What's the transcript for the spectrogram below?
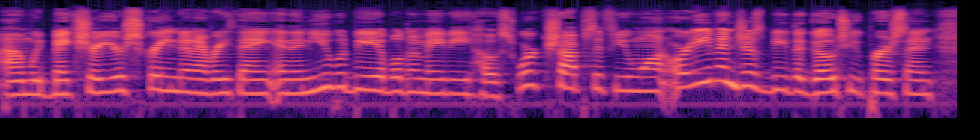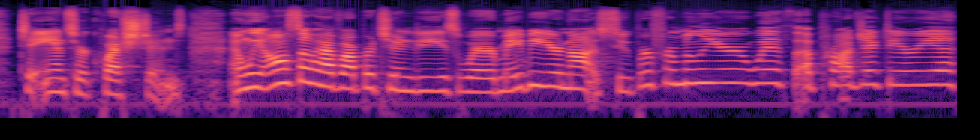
Um, we'd make sure you're screened and everything, and then you would be able to maybe host workshops if you want, or even just be the go to person to answer questions. And we also have opportunities where maybe you're not super familiar with a project area,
